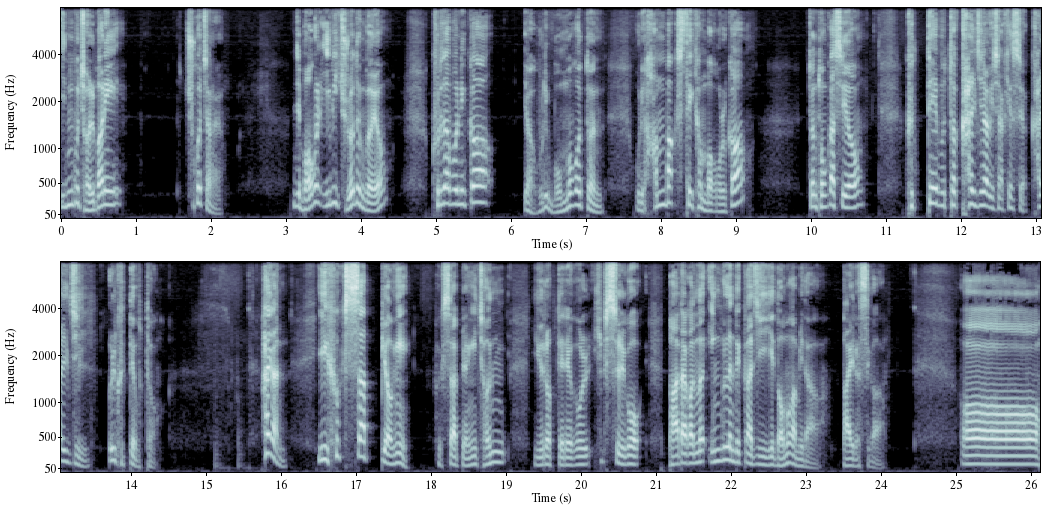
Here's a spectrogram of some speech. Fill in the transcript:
인구 절반이 죽었잖아요. 이제 먹을 입이 줄어든 거예요. 그러다 보니까 야 우리 못 먹었던 우리 함박 스테이크 한번 먹어볼까? 전 돈가스요. 그때부터 칼질하기 시작했어요. 칼질을 그때부터. 하여간 이 흑사병이 흑사병이 전 유럽 대륙을 휩쓸고 바다 건너 잉글랜드까지 이게 넘어갑니다. 바이러스가. 어,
